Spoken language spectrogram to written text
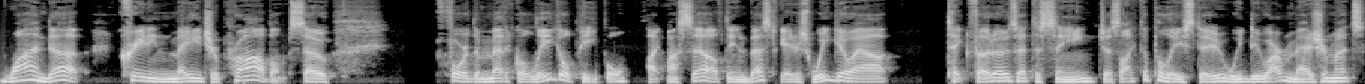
wind up creating major problems. So for the medical legal people like myself the investigators we go out take photos at the scene, just like the police do. We do our measurements,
